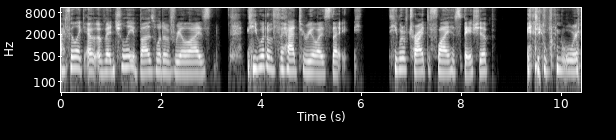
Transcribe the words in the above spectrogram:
I feel like eventually Buzz would have realized he would have had to realize that he would have tried to fly his spaceship and it wouldn't work.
